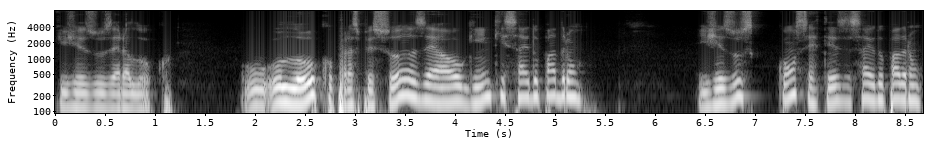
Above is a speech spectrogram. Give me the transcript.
que Jesus era louco. O, o louco para as pessoas é alguém que sai do padrão. E Jesus com certeza saiu do padrão.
